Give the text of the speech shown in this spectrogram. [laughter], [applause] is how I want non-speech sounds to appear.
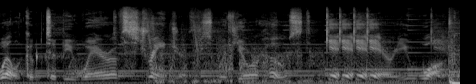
Welcome to Beware of Strangers with your host, G- G- Gary Walker.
